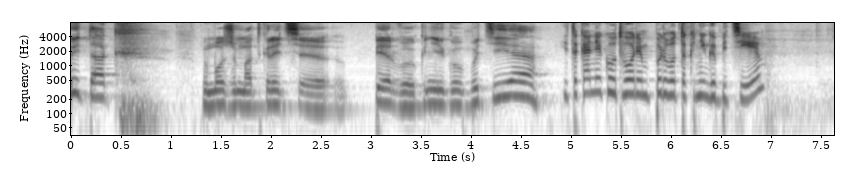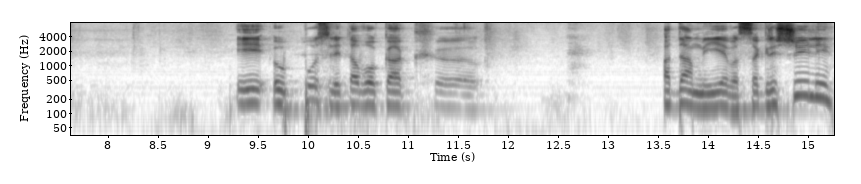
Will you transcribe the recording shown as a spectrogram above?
Итак, мы можем открыть э, первую книгу бытия, И така нека отворим първата книга Битие. и э, после того, как э, Адам и Ева согрешили,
